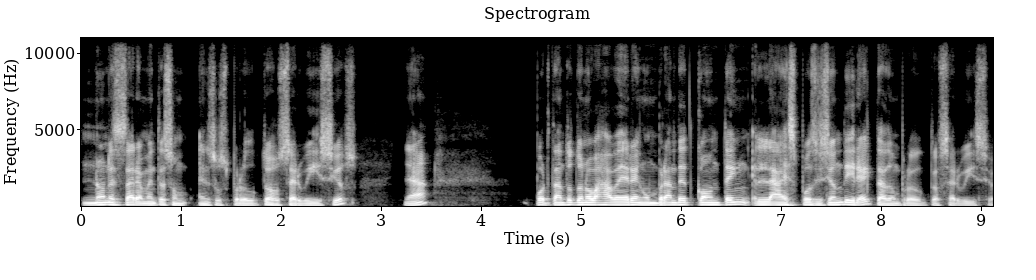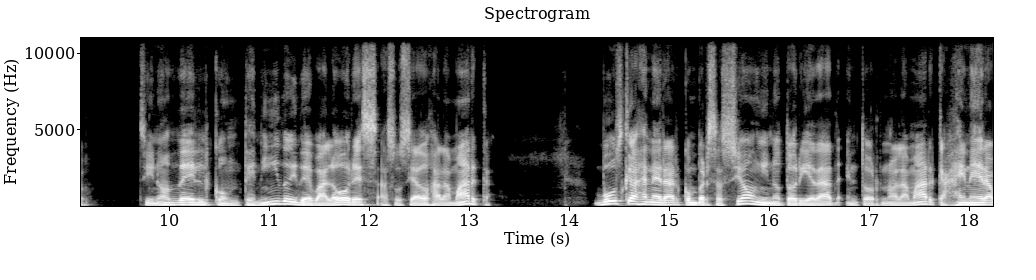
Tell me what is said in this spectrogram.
no necesariamente son en sus productos o servicios, ¿ya? Por tanto, tú no vas a ver en un branded content la exposición directa de un producto o servicio, sino del contenido y de valores asociados a la marca. Busca generar conversación y notoriedad en torno a la marca, genera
